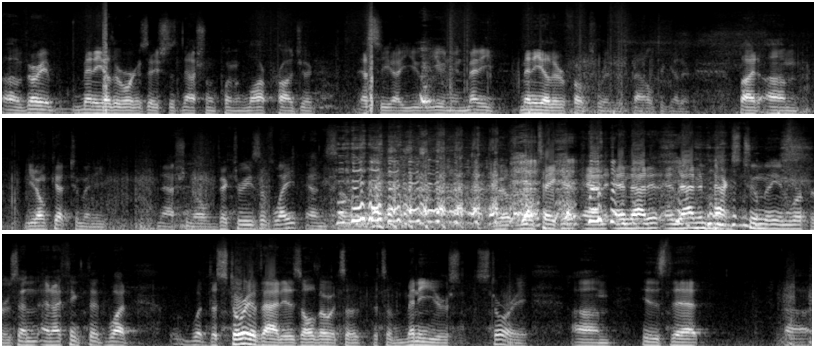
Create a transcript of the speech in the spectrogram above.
uh, very many other organizations, National Employment Law Project, SEIU, Union, many, many other folks were in this battle together. But um, you don't get too many national victories of late, and so we'll, we'll, take it. And, and, that, and that impacts 2 million workers. And, and I think that what, what the story of that is, although it's a, it's a many years story, um, is that uh,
